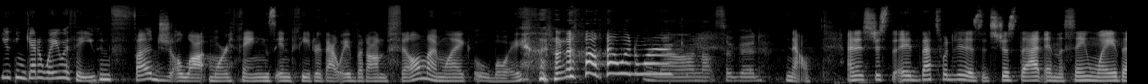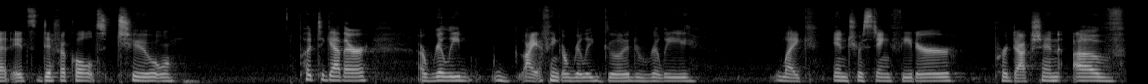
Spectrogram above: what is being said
you can get away with it. You can fudge a lot more things in theater that way. But on film, I'm like, oh boy, I don't know how that would work. No, not so good. No. And it's just, it, that's what it is. It's just that in the same way that it's difficult to put together a really I think a really good, really like interesting theater production of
